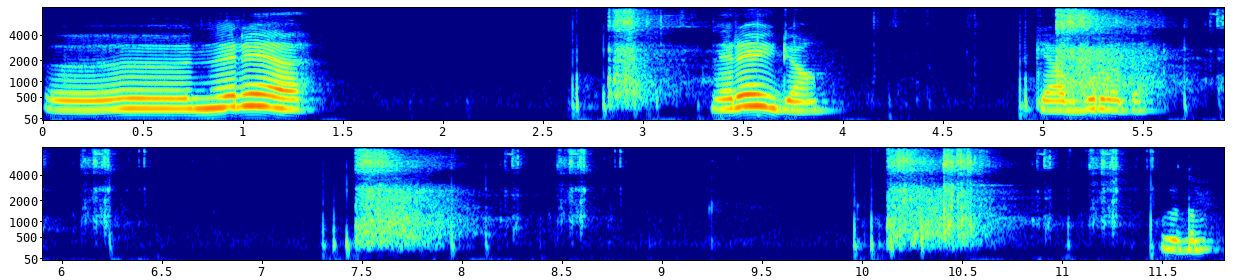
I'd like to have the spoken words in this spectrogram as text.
Ee, nereye? Nereye gidiyorsun? Gel burada. Vurdum.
